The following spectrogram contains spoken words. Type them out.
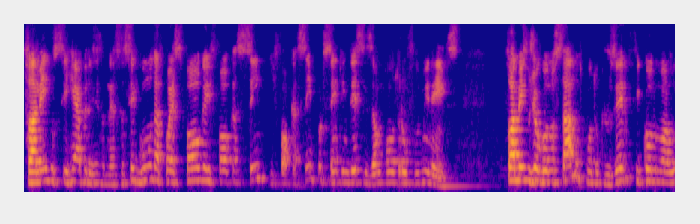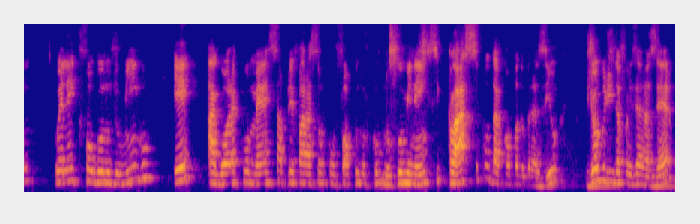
Flamengo se reapresenta nessa segunda após folga e foca 100%, e foca 100 em decisão contra o Fluminense. Flamengo jogou no sábado contra o Cruzeiro, ficou no 1 o elenco folgou no domingo e agora começa a preparação com foco no, no Fluminense, clássico da Copa do Brasil. Jogo de ida foi 0 a 0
